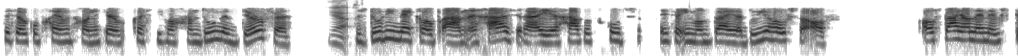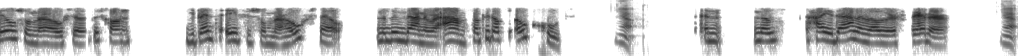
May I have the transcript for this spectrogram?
Het is ook op een gegeven moment gewoon een keer een kwestie van gaan doen en durven. Ja. Dus doe die nekroop aan en ga eens rijden. Gaat het goed? Is er iemand bij? Dan doe je hoofdstel af. Al sta je alleen even stil zonder hoofdstel. Het is gewoon, je bent even zonder hoofdstel. En dan doe je hem daarna weer aan. Snap je? Dat is ook goed. Ja. En dan ga je daarna wel weer verder. Ja.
